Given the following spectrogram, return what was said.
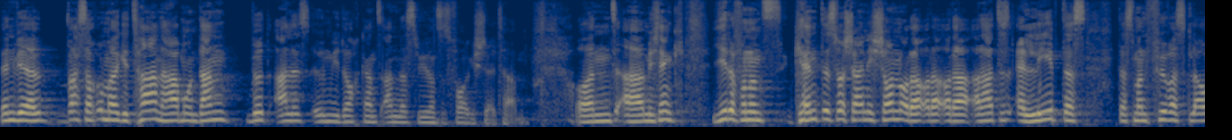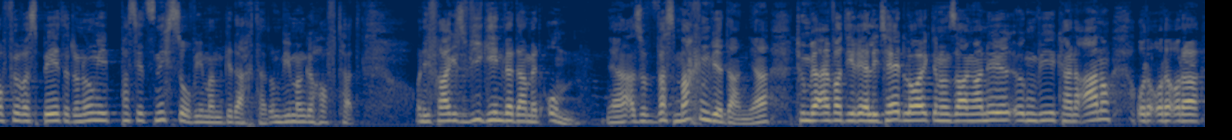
wenn wir was auch immer getan haben und dann wird alles irgendwie doch ganz anders, wie wir uns das vorgestellt haben. Und ähm, ich denke, jeder von uns kennt es wahrscheinlich schon oder, oder, oder, hat es erlebt, dass, dass man für was glaubt, für was betet und irgendwie passiert es nicht so, wie man gedacht hat und wie man gehofft hat. Und die Frage ist, wie gehen wir damit um? Ja, also was machen wir dann? Ja, tun wir einfach die Realität leugnen und sagen, ah nee, irgendwie keine Ahnung, oder oder oder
